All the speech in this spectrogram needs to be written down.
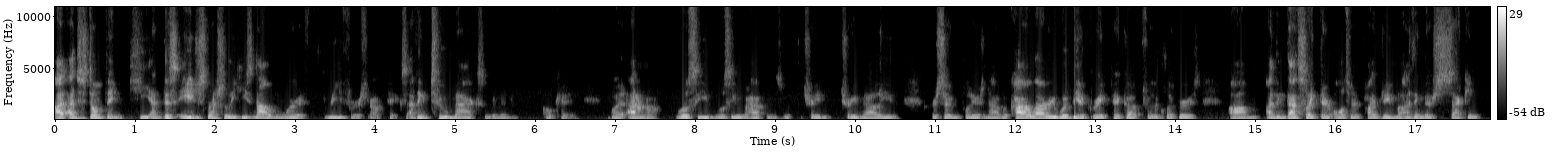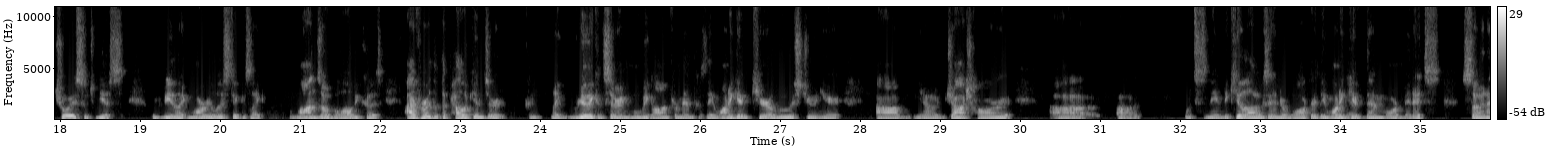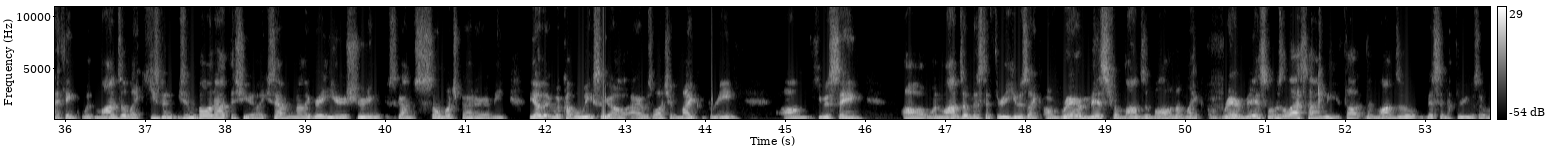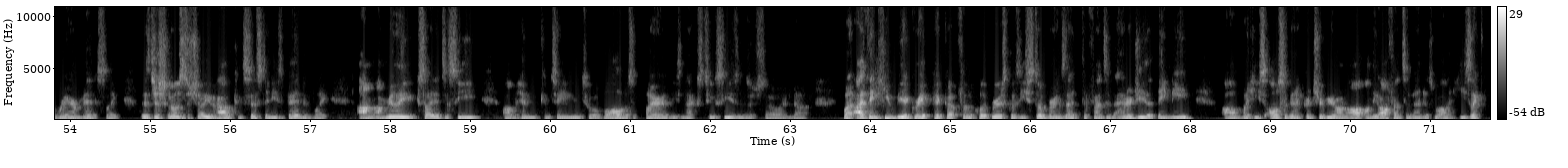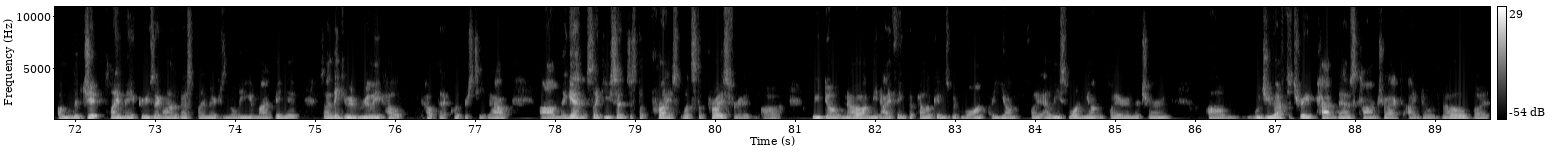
I, I just don't think he at this age especially he's not worth three first round picks. I think two max would have been okay, but I don't know. We'll see. We'll see what happens with the trade trade value for certain players now. But Kyle Lowry would be a great pickup for the Clippers. Um, I think that's like their ultimate pipe dream. But I think their second choice, which would be a would be like more realistic, is like Lonzo Ball because I've heard that the Pelicans are con- like really considering moving on from him because they want to give Kira Lewis Jr um, you know, Josh Hart, uh, uh, what's his name, Nickeil Alexander Walker. They want to yeah. give them more minutes. So, and I think with Lonzo, like he's been he's been balling out this year. Like he's having another great year. Shooting has gotten so much better. I mean, the other a couple weeks ago, I was watching Mike Breen. Um, he was saying uh, when Lonzo missed a three, he was like a rare miss from Lonzo Ball, and I'm like a rare miss. When was the last time we thought that Lonzo missing a three was a rare miss? Like this just goes to show you how consistent he's been, and like I'm, I'm really excited to see um, him continuing to evolve as a player in these next two seasons or so. And uh, but I think he would be a great pickup for the Clippers because he still brings that defensive energy that they need. Um, but he's also going to contribute on on the offensive end as well. And he's like a legit playmaker. He's like one of the best playmakers in the league, in my opinion. So I think he would really help help that Clippers team out. Um, again, it's like you said, just the price. What's the price for him? Uh, we don't know. I mean, I think the Pelicans would want a young play, at least one young player in return. Um, would you have to trade Pat Bev's contract? I don't know, but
